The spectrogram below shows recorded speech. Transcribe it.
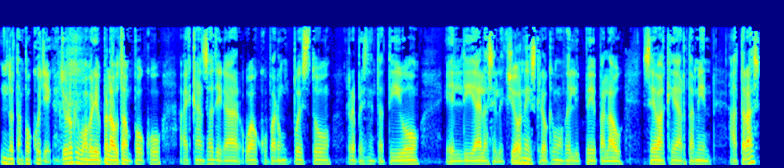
no tampoco llega. Yo creo que Juan Felipe Palau tampoco alcanza a llegar o a ocupar un puesto representativo el día de las elecciones. Creo que Juan Felipe Palau se va a quedar también atrás.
